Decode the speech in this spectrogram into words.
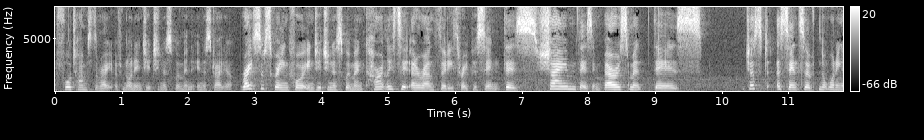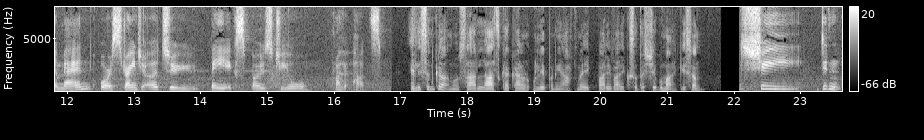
four times the rate of non Indigenous women in Australia. Rates of screening for Indigenous women currently sit at around 33%. There's shame, there's embarrassment, there's just a sense of not wanting a man or a stranger to be exposed to your private parts. एलिसनका अनुसार लाजका कारण उनले पनि आफ्नो एक पारिवारिक सदस्य गुमाएकी छन् She didn't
